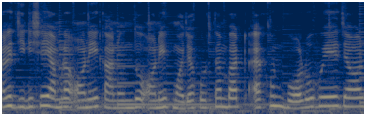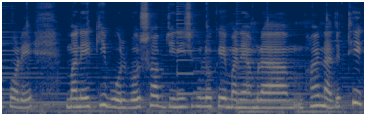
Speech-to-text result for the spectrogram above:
মানে জিনিসেই আমরা অনেক আনন্দ, অনেক মজা করতাম। বাট এখন বড় হয়ে যাওয়ার পরে মানে কি বলব, সব জিনিসগুলোকে মানে আমরা, হয় না যে ঠিক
